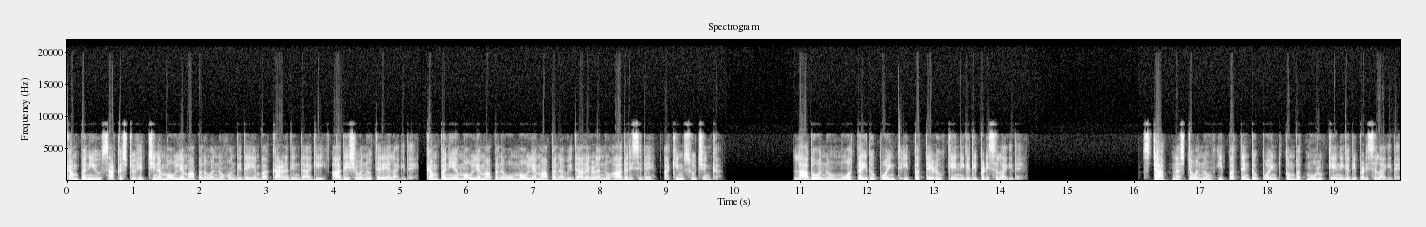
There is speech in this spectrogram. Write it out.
ಕಂಪನಿಯು ಸಾಕಷ್ಟು ಹೆಚ್ಚಿನ ಮೌಲ್ಯಮಾಪನವನ್ನು ಹೊಂದಿದೆ ಎಂಬ ಕಾರಣದಿಂದಾಗಿ ಆದೇಶವನ್ನು ತೆರೆಯಲಾಗಿದೆ. ಕಂಪನಿಯ ಮೌಲ್ಯಮಾಪನವು ಮೌಲ್ಯಮಾಪನ ವಿಧಾನಗಳನ್ನು ಆಧರಿಸಿದೆ, ಅಕಿಮ್ ಸೂಚ್ಯಂಕ. ಲಾಭವನ್ನು ಮೂವತ್ತೈದು ಪಾಯಿಂಟ್ ಇಪ್ಪತ್ತೇಳು ಕೆ ನಿಗದಿಪಡಿಸಲಾಗಿದೆ. ಸ್ಟಾಪ್ ನಷ್ಟವನ್ನು ಇಪ್ಪತ್ತೆಂಟು ಪಾಯಿಂಟ್ ತೊಂಬತ್ಮೂರು ಕೆ ನಿಗದಿಪಡಿಸಲಾಗಿದೆ.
